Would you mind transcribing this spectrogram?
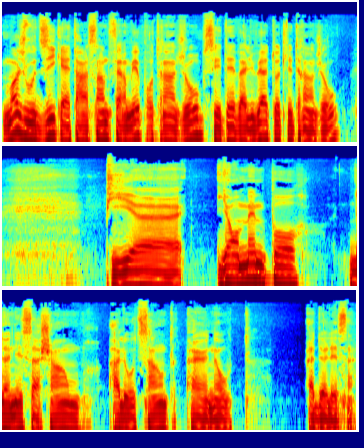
Moi, je vous dis qu'elle est en centre fermé pour 30 jours, puis c'est évalué à tous les 30 jours. Puis, euh, ils ont même pas donné sa chambre à l'autre centre à un autre adolescent.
